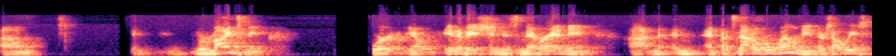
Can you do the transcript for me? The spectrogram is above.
um, it reminds me we're, you know, innovation is never ending uh, and, and but it's not overwhelming. There's always,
